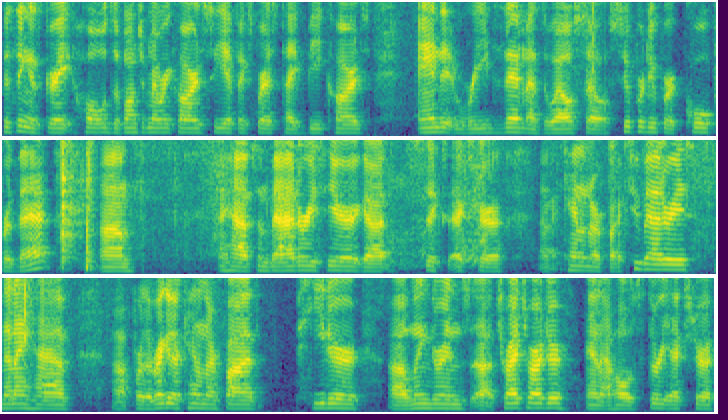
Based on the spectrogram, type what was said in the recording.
This thing is great, holds a bunch of memory cards, CF Express Type B cards, and it reads them as well, so super duper cool for that. Um, I have some batteries here, I got six extra uh, Canon R5 2 batteries. Then I have, uh, for the regular Canon R5, Peter uh, Lindgren's uh, tri-charger, and it holds three extra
